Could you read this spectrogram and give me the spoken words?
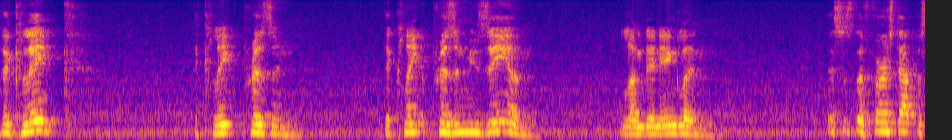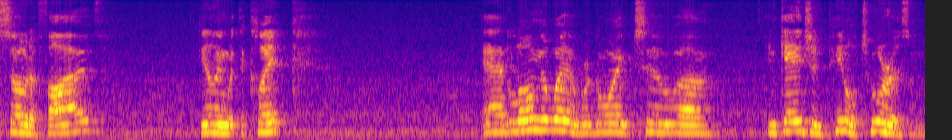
The Clink. The Clink Prison. The Clink Prison Museum. London, England. This is the first episode of five dealing with the Clink. And along the way, we're going to uh, engage in penal tourism.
